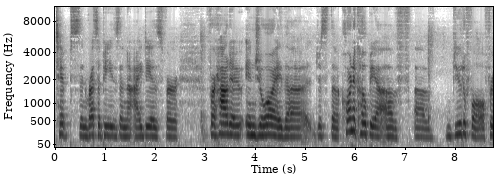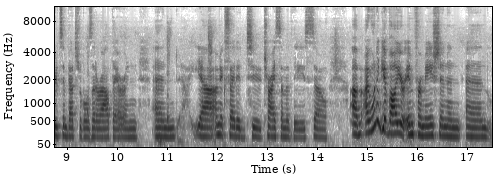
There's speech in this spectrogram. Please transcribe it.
tips and recipes and ideas for for how to enjoy the just the cornucopia of of beautiful fruits and vegetables that are out there and and yeah i'm excited to try some of these so um, I want to give all your information and, and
